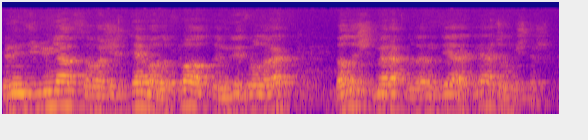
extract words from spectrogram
Birinci Dünya Savaşı temalı sualtı müzesi olarak dalış meraklıların ziyaretine açılmıştır.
